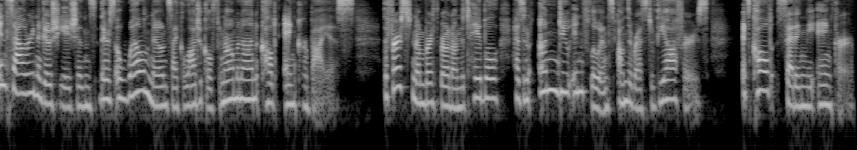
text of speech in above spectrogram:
In salary negotiations, there's a well known psychological phenomenon called anchor bias. The first number thrown on the table has an undue influence on the rest of the offers. It's called setting the anchor.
